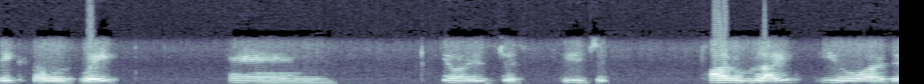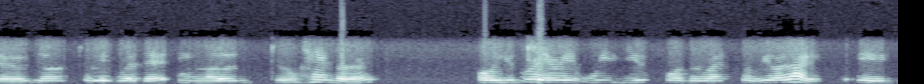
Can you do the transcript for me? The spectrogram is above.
six, I was raped. And, you know, it's just, it's just part of life. You either learn to live with it and learn to handle it, or you Right. carry it with you for the rest of your life. It,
